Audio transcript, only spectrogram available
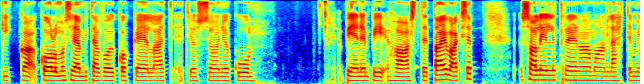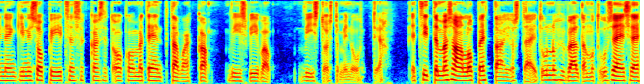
kikka kolmosia, mitä voi kokeilla, että, että jos se on joku pienempi haaste, tai vaikka se salille treenaamaan lähteminenkin, niin sopii itsensä kanssa, että ok, mä teen tätä vaikka 5-15 minuuttia. Et sitten mä saan lopettaa, jos tämä ei tunnu hyvältä, mutta usein se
